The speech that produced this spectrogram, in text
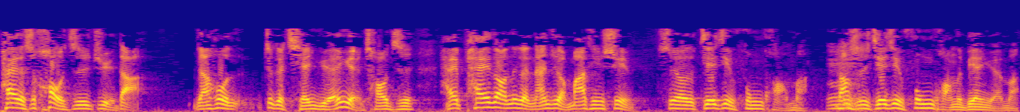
拍的是耗资巨大，然后这个钱远远超支，还拍到那个男主角 Martin Sheen 是要接近疯狂嘛，当时是接近疯狂的边缘嘛。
